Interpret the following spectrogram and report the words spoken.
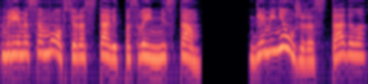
Время само все расставит по своим местам. Для меня уже расставила.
